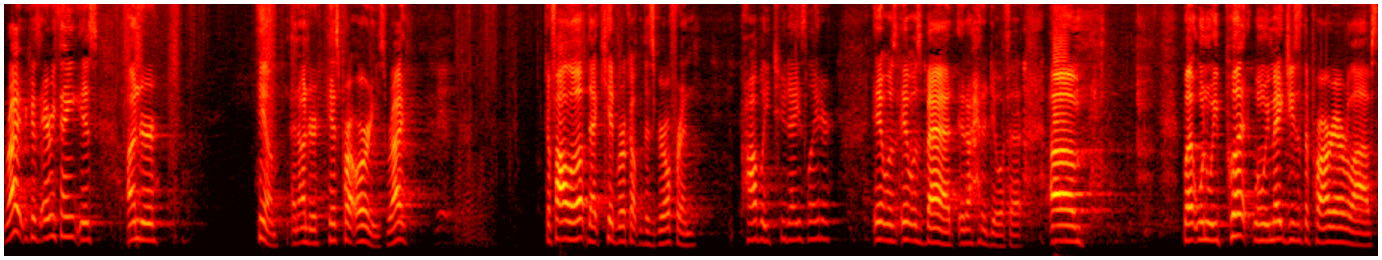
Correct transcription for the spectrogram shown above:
right? Because everything is under Him and under His priorities, right? To follow up, that kid broke up with his girlfriend probably two days later. It was, it was bad, and I had to deal with that. Um, but when we put, when we make Jesus the priority of our lives,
